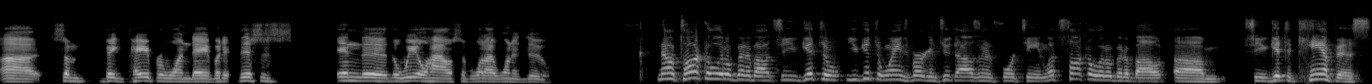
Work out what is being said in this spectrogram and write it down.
uh, some big paper one day, but it, this is in the the wheelhouse of what I want to do. Now, talk a little bit about so you get to you get to Waynesburg in 2014. Let's talk a little bit about um, so you get to campus.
